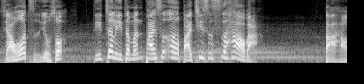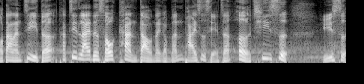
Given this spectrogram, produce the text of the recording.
小伙子又说：“你这里的门牌是二百七十四号吧？”大豪当然记得，他进来的时候看到那个门牌是写着二七四，于是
